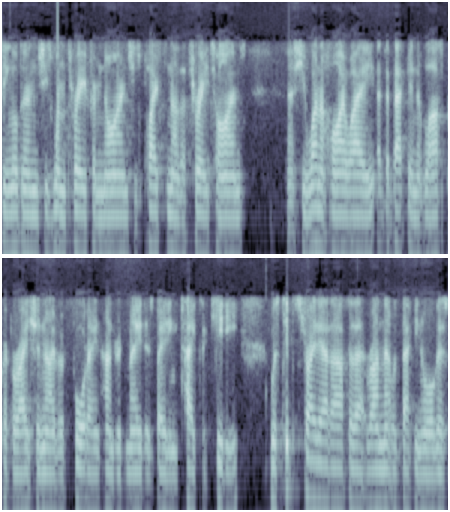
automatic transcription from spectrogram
Singleton. She's won three from nine. She's placed another three times. Uh, she won a highway at the back end of last preparation over 1,400 metres, beating Take the Kitty. Was tipped straight out after that run. That was back in August.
